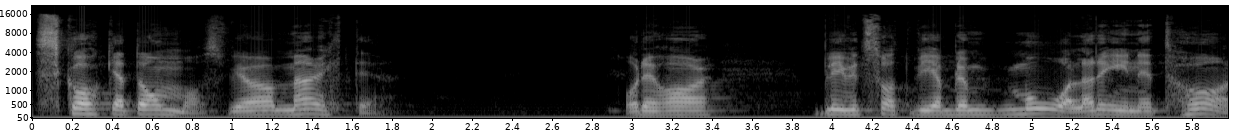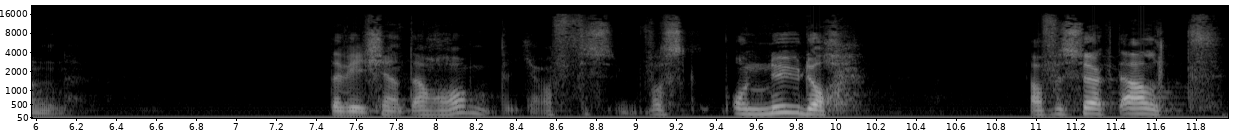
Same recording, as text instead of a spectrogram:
skakat om oss, vi har märkt det. Och det har blivit så att vi har blivit målade in i ett hörn. Där vi känt, jaha, och nu då? Jag har försökt allt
